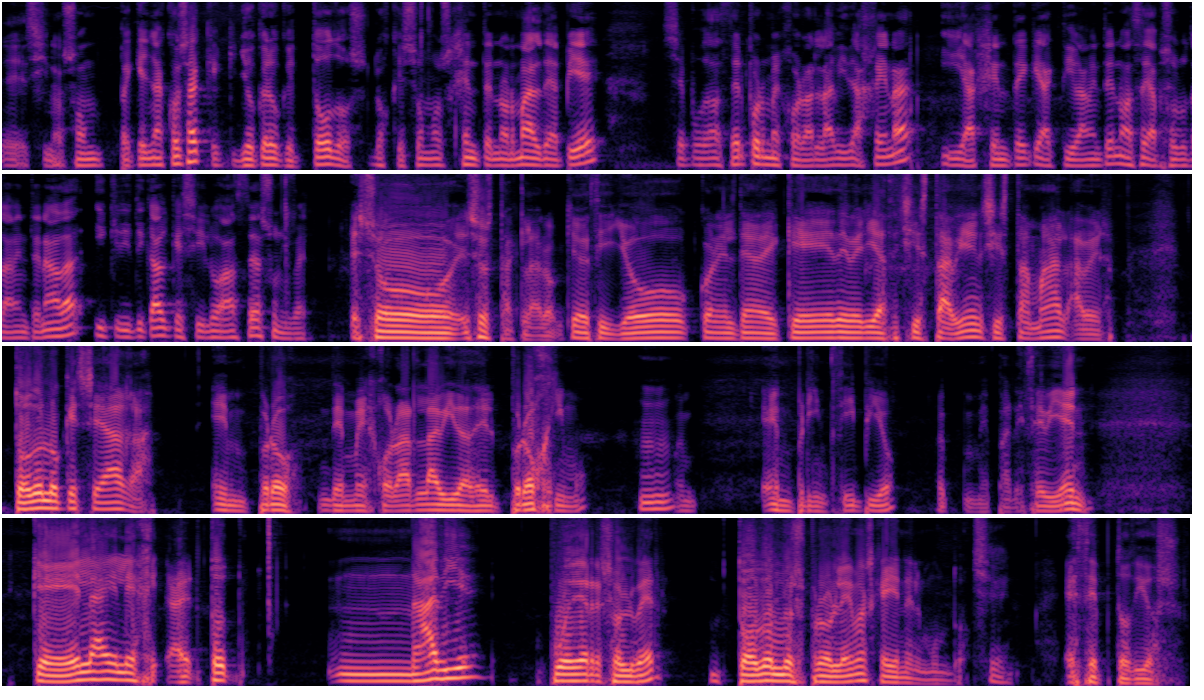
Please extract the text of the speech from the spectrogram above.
Eh, sino son pequeñas cosas que yo creo que todos los que somos gente normal de a pie se puede hacer por mejorar la vida ajena y a gente que activamente no hace absolutamente nada y critica al que sí lo hace a su nivel. Eso, eso está claro. Quiero decir, yo con el tema de qué debería hacer, si está bien, si está mal, a ver, todo lo que se haga en pro de mejorar la vida del prójimo, Ujú. en principio, me- me parece bien. Que él ha elegido. Nadie puede resolver todos los problemas que hay en el mundo, Sí. Excepto Dios.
